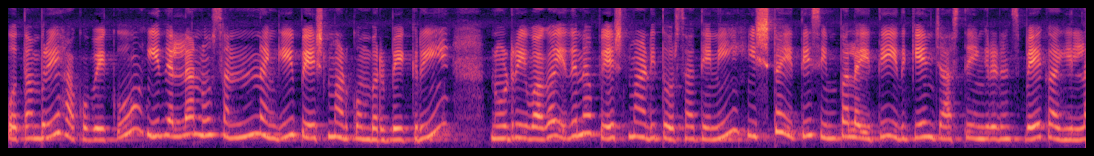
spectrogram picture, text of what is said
ಕೊತ್ತಂಬರಿ ಹಾಕೋಬೇಕು. ಇದೆಲ್ಲನೂ ಸಣ್ಣಂಗಿ ಪೇಸ್ಟ್ ಮಾಡ್ಕೊಂಬರ್ಬೇಕ್ರಿ. ನೋಡ್ರಿ ಇವಾಗ ಇದನ್ನು ಪೇಸ್ಟ್ ಮಾಡಿ ತೋರ್ಸಾತೀನಿ. ಇಷ್ಟ ಐತಿ ಸಿಂಪಲ್ ಐತಿ. ಇದಕ್ಕೇನು ಜಾಸ್ತಿ ಇಂಗ್ರೀಡಿಯೆಂಟ್ಸ್ ಬೇಕಾಗಿಲ್ಲ.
